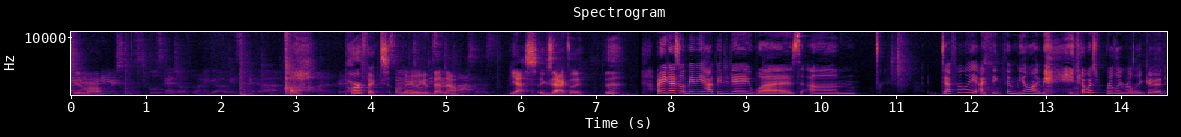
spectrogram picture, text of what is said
See you tomorrow. your school, school schedule if you want to go. It's like a, Oh, on a print. Perfect. So I'm gonna go get that now. classes. Yes, exactly. All right, you guys, what made me happy today was um, definitely, I think the meal I made that was really, really good.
